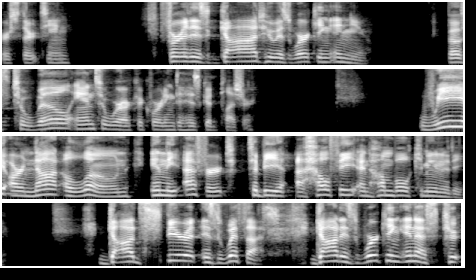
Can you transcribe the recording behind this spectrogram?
Verse 13 for it is God who is working in you, both to will and to work according to his good pleasure. We are not alone in the effort to be a healthy and humble community. God's Spirit is with us. God is working in us to,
